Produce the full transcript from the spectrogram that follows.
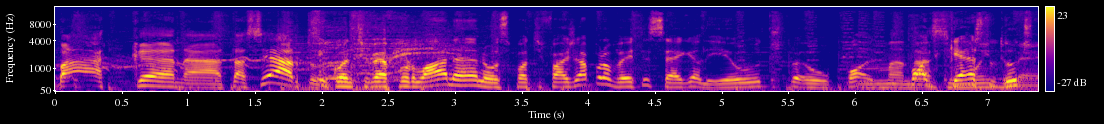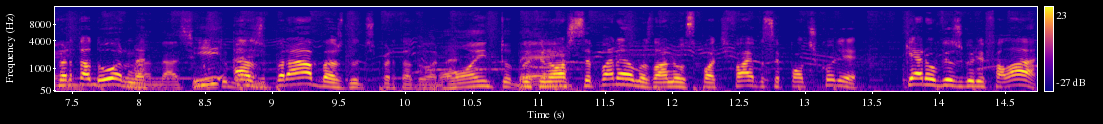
bacana, tá certo? Enquanto estiver por lá, né, no Spotify, já aproveita e segue ali o, o po- Mandasse podcast muito do bem. Despertador, né? Mandasse E muito as brabas do Despertador, né? Muito bem. Porque nós separamos lá no Spotify, você pode escolher. Quer ouvir os guri falar?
